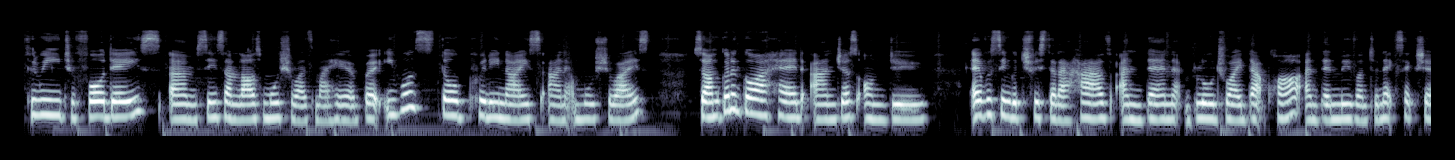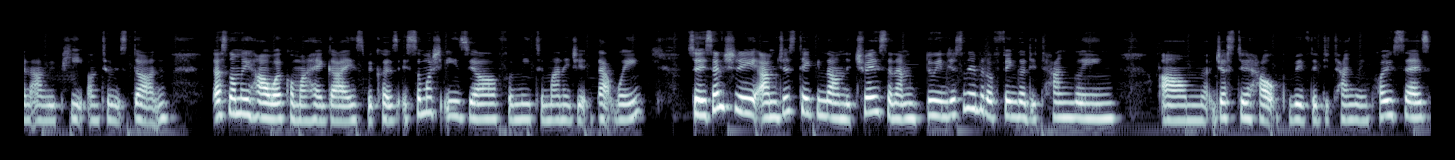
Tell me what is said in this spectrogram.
three to four days um, since I last moisturized my hair but it was still pretty nice and moisturized. So I'm gonna go ahead and just undo every single twist that I have and then blow dry that part and then move on to the next section and repeat until it's done. That's normally how I work on my hair guys because it's so much easier for me to manage it that way. So essentially I'm just taking down the twist and I'm doing just a little bit of finger detangling um, just to help with the detangling process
